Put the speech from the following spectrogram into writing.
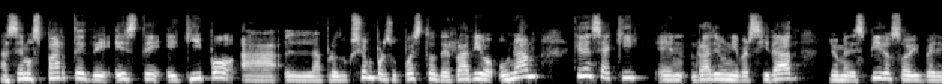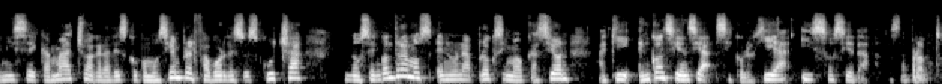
hacemos parte de este equipo, a la producción, por supuesto, de Radio UNAM. Quédense aquí en Radio Universidad. Yo me despido, soy Berenice Camacho, agradezco como siempre el favor de su escucha. Nos encontramos en una próxima ocasión aquí en Conciencia, Psicología y Sociedad. Hasta pronto.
